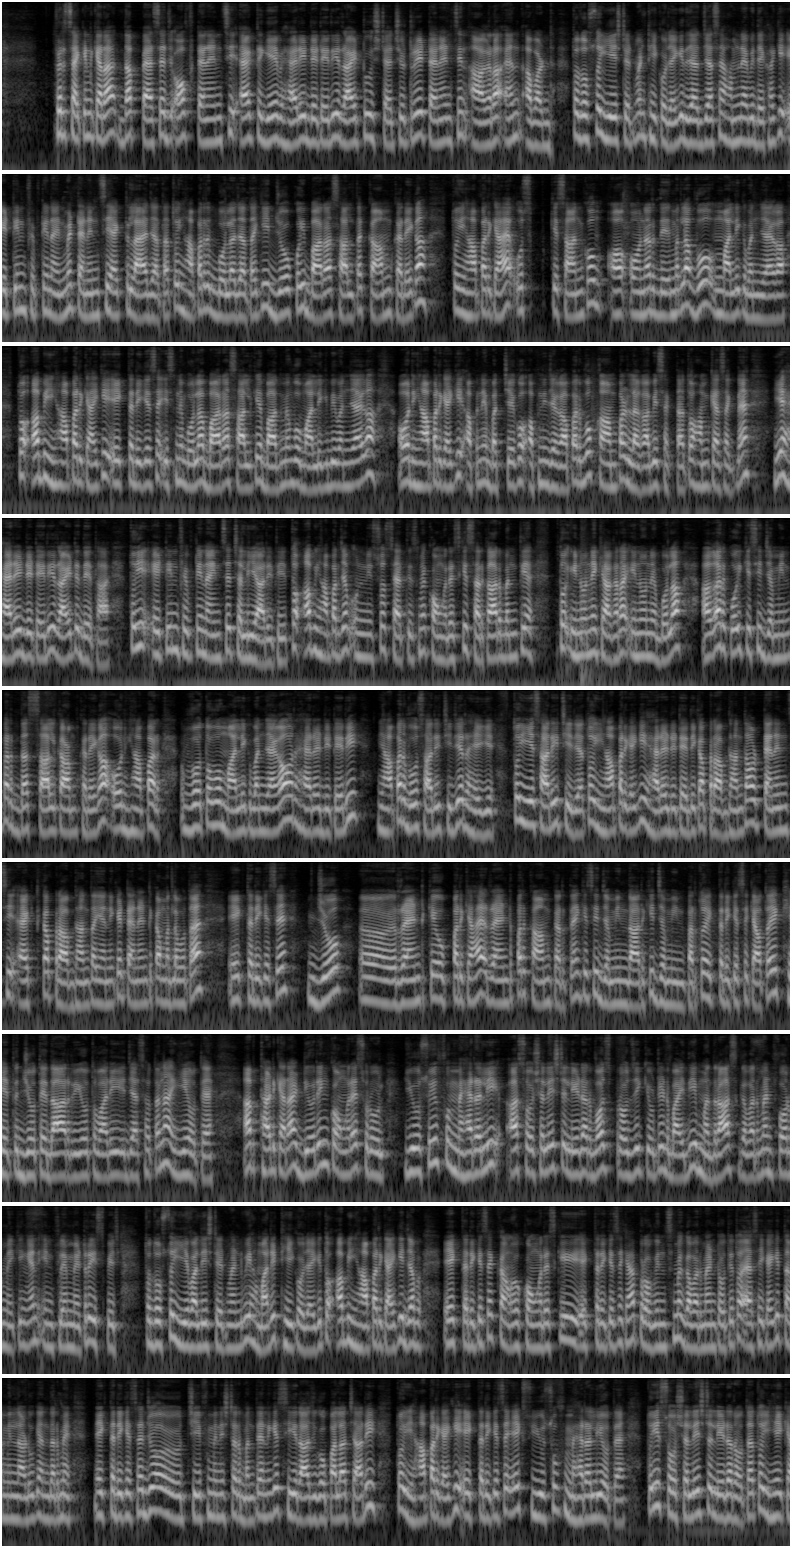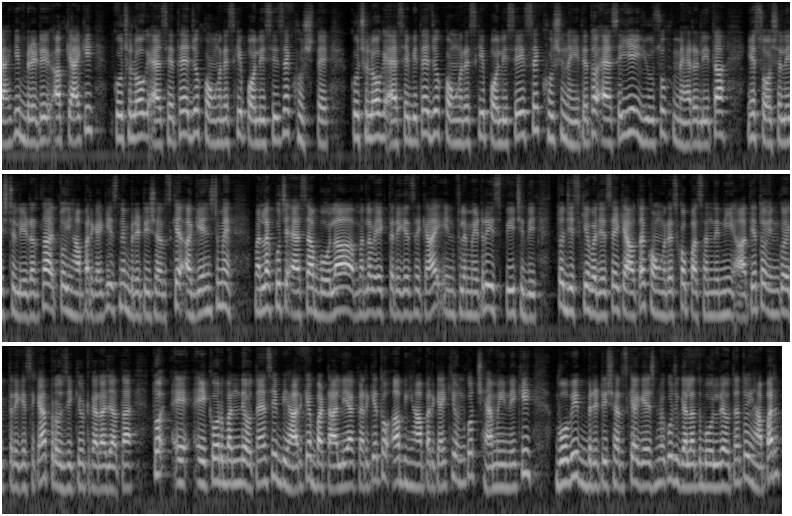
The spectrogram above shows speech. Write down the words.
फिर सेकंड कह रहा है the passage of tenancy act gave hereditary right to statutory tenants in Agra and Awadh तो दोस्तों, ये स्टेटमेंट ठीक हो जाएगी। जैसे हमने अभी देखा कि 1859 में टेनेंसी एक्ट लाया जाता तो यहाँ पर बोला जाता है कि जो कोई 12 साल तक काम करेगा तो यहाँ पर क्या है, उस किसान को ओनर दे मतलब वो मालिक बन जाएगा। तो अब यहाँ पर क्या है कि एक तरीके से इसने बोला 12 साल के बाद में वो मालिक भी बन जाएगा और यहाँ पर क्या है कि अपने बच्चे को अपनी जगह पर वो काम पर लगा भी सकता है। तो हम कह सकते हैं, ये हेरिडिटेरी राइट देता है। तो ये 1859 से चली आ रही थी। तो अब यहाँ पर जब उन्नीस सौ सैंतीस में कांग्रेस की सरकार बनती है तो इन्होंने क्या करा? इन्होंने बोला, अगर कोई किसी ज़मीन पर दस साल काम करेगा और यहाँ पर वो तो वो मालिक बन जाएगा और हेरिडिटेरी यहाँ पर वो सारी चीज़ें रहेगी। तो ये सारी चीज़ें तो यहाँ पर क्या कि हेरिडिटेरी का प्रावधान था और टेनेंसी एक्ट का प्रावधान था। यानी कि टेनेंट का मतलब होता है एक तरीके से जो रेंट के ऊपर क्या है रेंट पर काम करते हैं किसी ज़मींदार की ज़मीन पर। तो एक तरीके से क्या होता है खेत जोतेदार, रियोतवारी जैसे होता है ना, ये होते हैं। अब थर्ड कह रहा है during Congress rule Yusuf Meherally a socialist leader was prosecuted by the Madras government for making an inflammatory speech तो दोस्तों, ये वाली स्टेटमेंट भी हमारी ठीक हो जाएगी। तो अब यहाँ पर क्या है कि जब एक तरीके से कांग्रेस की एक तरीके से क्या है प्रोविंस में गवर्नमेंट होती है तो ऐसे ही क्या कि तमिलनाडु के अंदर में एक तरीके से जो चीफ मिनिस्टर बनते हैं, यानी कि सी राजगोपालाचारी तो यहाँ पर क्या है कि एक तरीके से एक यूसुफ मेहरली होता है। तो ये सोशलिस्ट लीडर होता है तो ये क्या है कि ब्रिटिश अब क्या है कि कुछ लोग ऐसे थे जो कांग्रेस की पॉलिसी से खुश थे। कुछ लोग ऐसे भी थे जो कांग्रेस की पॉलिसी से खुश नहीं थे। तो ऐसे ये यूसुफ मेहरली था ये सोशलिस्ट लीडर था। तो यहाँ पर क्या कि इसने ब्रिटिशर्स के अगेंस्ट में मतलब कुछ ऐसा बोला मतलब एक तरीके से क्या है इन्फ्लेमेटरी स्पीच दी। तो जिसकी वजह से क्या होता है कांग्रेस को पसंद नहीं आती है तो इनको एक तरीके से क्या प्रोजिक्यूट करा जाता है। तो ए, एक और बंदे होते हैं ऐसे बिहार के बटालिया करके। तो अब यहाँ पर क्या है कि उनको छः महीने की वो भी ब्रिटिशर्स के अगेंस्ट में कुछ गलत बोल रहे होते हैं। तो यहाँ पर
